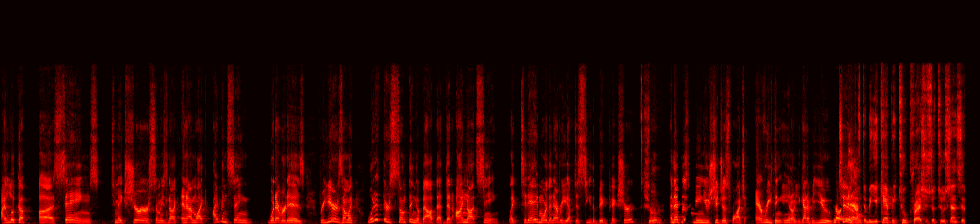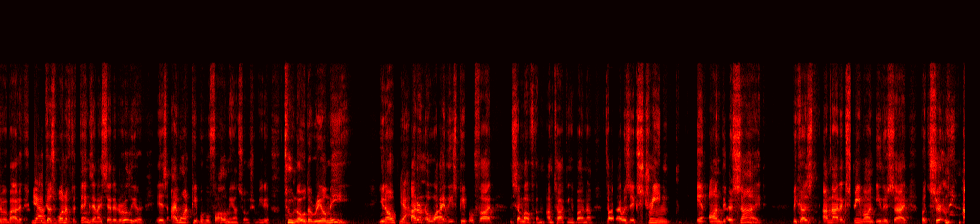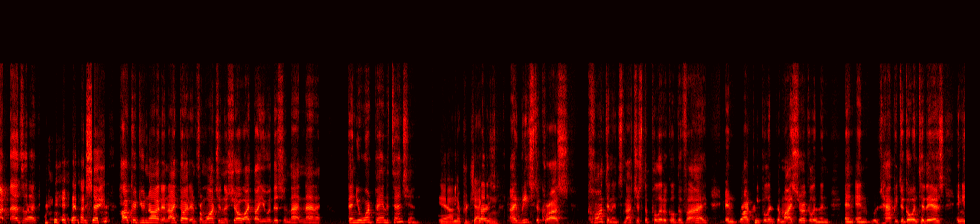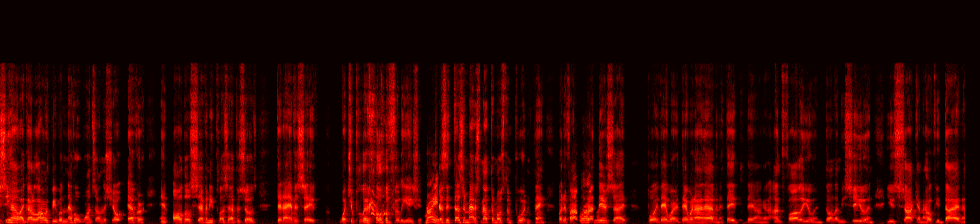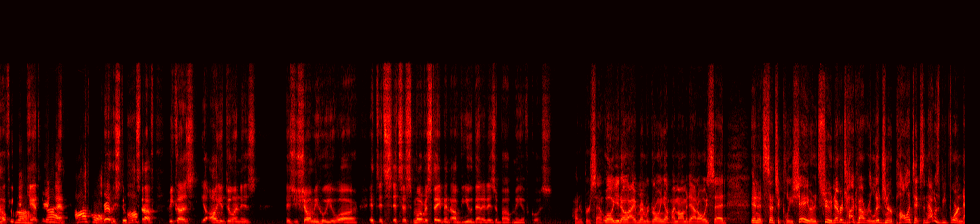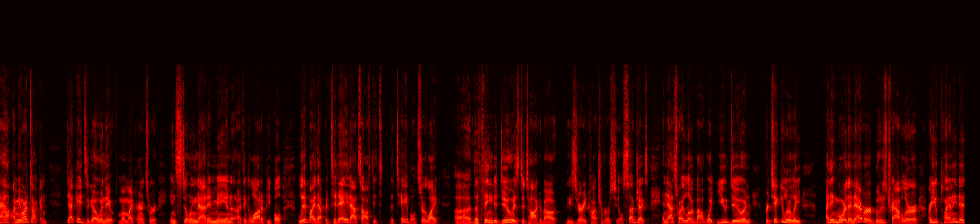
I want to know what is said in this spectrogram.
I look up uh, sayings to make sure somebody's not, and I'm like, I've been saying whatever it is for years. I'm like, what if there's something about that that I'm not seeing? Like today, more than ever, you have to see the big picture. Sure. And that doesn't mean you should just watch everything. You know, you got to be you no, too. You have to be. You can't be too precious or too sensitive about it. Yeah. Because one of the things, and I said it earlier, is I want people who follow me on social media to know the real me. You know, yeah. I don't know why these people thought some of them I'm talking about now thought I was extreme in, on their side because I'm not extreme on either side, but certainly not that side. to say, how could you not? And I thought, and from watching the show, I thought you were this and that and that. Then you weren't paying attention. Yeah, and they're projecting. Because I reached across continents, not just a political divide, and brought people into my circle and, and and and was happy to go into theirs. And you see how I got along with people. Never once on the show ever, and all those seventy plus episodes, did I ever say, "What's your political affiliation?" Right, because it doesn't matter. It's not the most important thing. But if I'm well, on their side, boy, they were they were not having it. They they I'm gonna unfollow you and don't let me see you and you suck and I hope you die and I hope you get oh, cancer God, and awful, really stupid awful. stuff because all you're doing is is you show me who you are. It's it's it's just more of a statement of you than it is about me, of course. Hundred percent. Well, you know, I remember growing up, my mom and dad always said, and it's such a cliche, but it's true. Never talk about religion or politics, and that was before now. I mean, we're talking decades ago when they when my parents were instilling that in me and i think a lot of people live by that but today that's off the, the table. It's sort of like uh, the thing to do is to talk about these very controversial subjects and that's what i love about what you do and particularly i think more than ever booze traveler are you planning to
